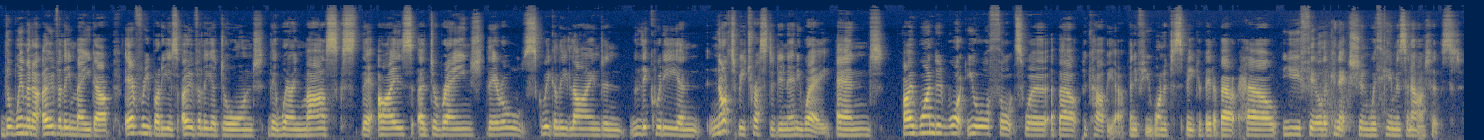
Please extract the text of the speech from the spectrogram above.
the women are overly made up. Everybody is overly adorned. They're wearing masks. Their eyes are deranged. They're all squiggly lined and liquidy and not to be trusted in any way. And I wondered what your thoughts were about Picabia and if you wanted to speak a bit about how you feel the connection with him as an artist.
